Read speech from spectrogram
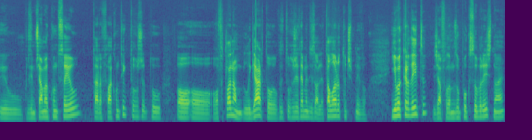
eu por exemplo, já me aconteceu estar a falar contigo, tu, tu ou, ou, falar, não, ligar-te, ou tu rejeitar-me e dizes, olha, a tal hora estou disponível. E eu acredito, já falamos um pouco sobre isto, não é?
